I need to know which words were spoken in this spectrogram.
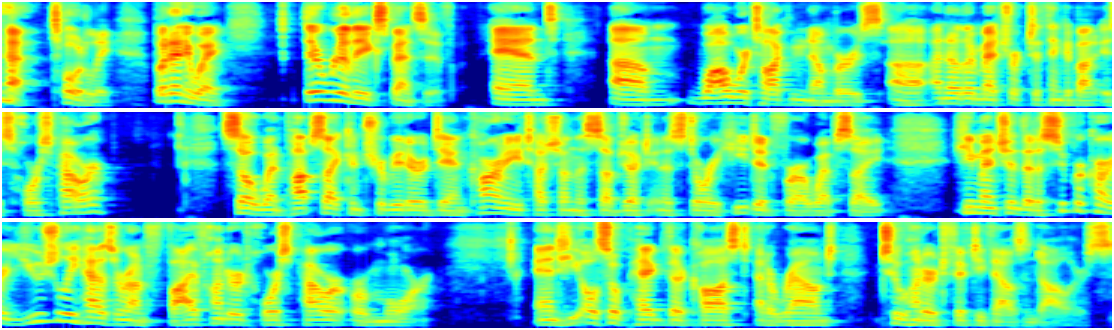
yeah, totally. But anyway, they're really expensive. And um, while we're talking numbers, uh, another metric to think about is horsepower. So when PopSci contributor Dan Carney touched on the subject in a story he did for our website, he mentioned that a supercar usually has around 500 horsepower or more. And he also pegged their cost at around $250,000.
